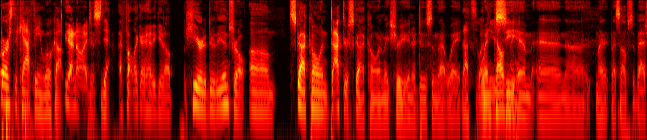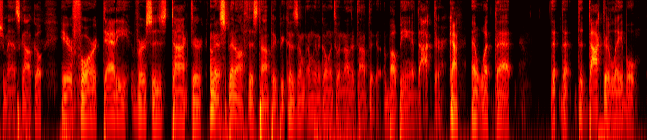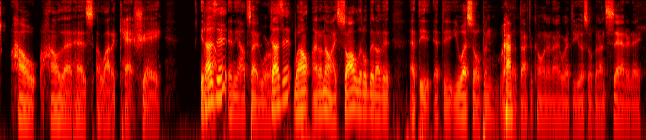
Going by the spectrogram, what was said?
burst the caffeine, woke up. Yeah, no, I just Yeah. I felt like I had to get up here to do the intro. Um, Scott Cohen, Dr. Scott Cohen. Make sure you introduce him that way That's what when he you see me. him. And uh, my, myself, Sebastian Maniscalco, here for Daddy versus Doctor. I'm going to spin off this topic because I'm, I'm going to go into another topic about being a doctor. Okay. and what that that that the doctor label how how that has a lot of cachet Does the, it? in the outside world Does it? well i don't know i saw a little bit of it at the at the us open Okay. uh, dr cohen and i were at the us open on saturday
